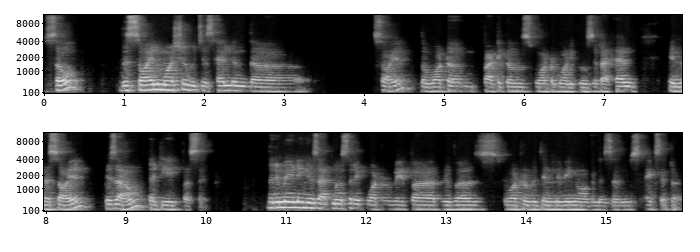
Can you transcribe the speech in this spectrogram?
So the soil moisture which is held in the soil, the water particles, water molecules that are held in the soil is around 38%. The remaining is atmospheric water vapor, rivers, water within living organisms, etc.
